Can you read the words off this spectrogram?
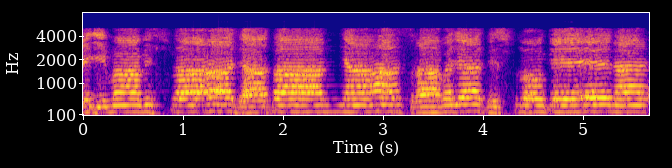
यजिमा विश्वा जातान्याः श्रावयति श्लोकेन।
